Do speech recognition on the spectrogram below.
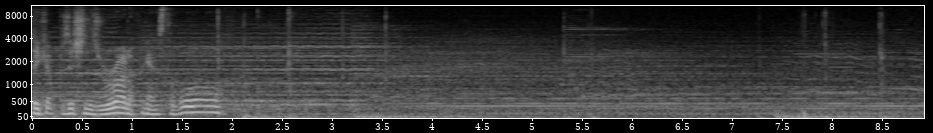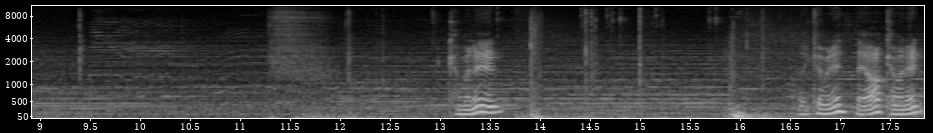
Take up positions right up against the wall. Coming in. Are they coming in? They are coming in.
